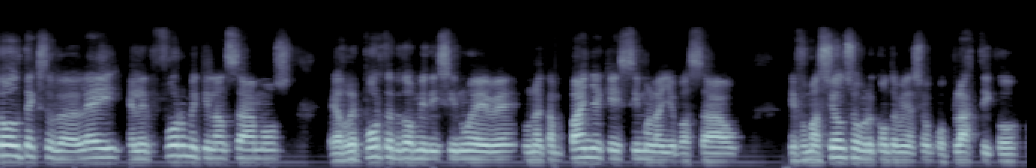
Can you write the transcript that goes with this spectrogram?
todo el texto de la ley, el informe que lanzamos, el reporte de 2019, una campaña que hicimos el año pasado, información sobre contaminación por plástico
